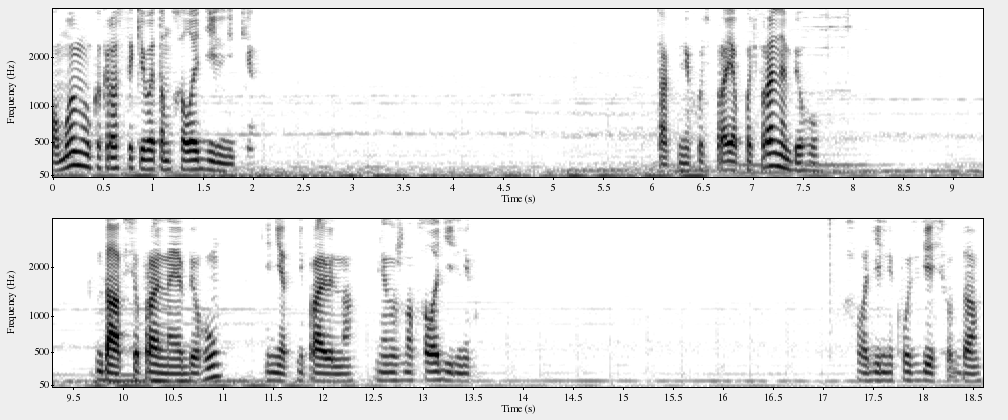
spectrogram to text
По-моему, как раз таки в этом холодильнике. Так, мне хоть про я хоть правильно бегу? Да, все правильно я бегу. И нет, неправильно. Мне нужно в холодильник. Холодильник вот здесь вот, да.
